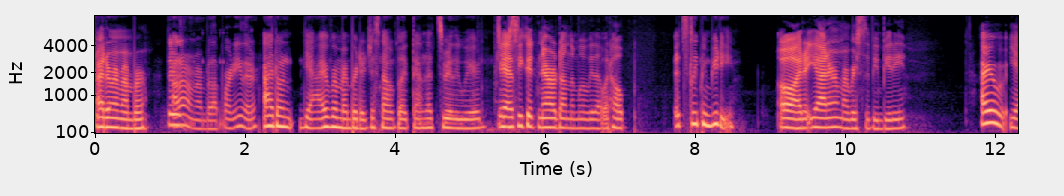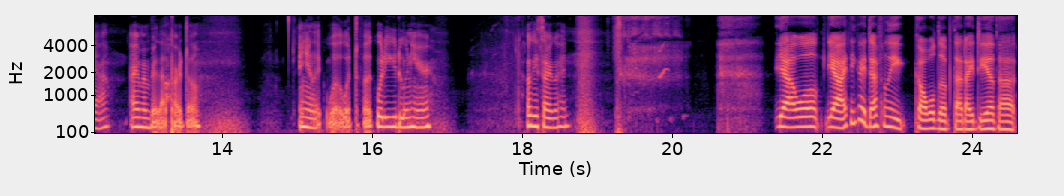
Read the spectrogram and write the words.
I don't remember. I don't remember that part either. I don't. Yeah, I remembered it just now. Like, damn, that's really weird. Yeah, if you could narrow down the movie, that would help. it's Sleeping Beauty. Oh, I don't, yeah, I don't remember Sleeping Beauty. I re- yeah, I remember that part though. And you're like, "Whoa, what the fuck? What are you doing here?" Okay, sorry. Go ahead. Yeah, well, yeah, I think I definitely gobbled up that idea that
